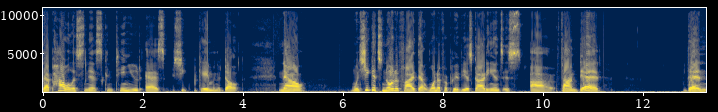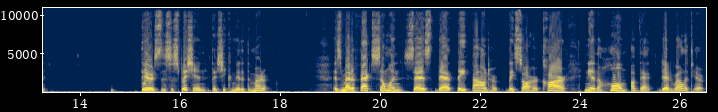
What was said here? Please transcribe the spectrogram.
that powerlessness continued as she became an adult. Now, when she gets notified that one of her previous guardians is uh, found dead, then there's the suspicion that she committed the murder. As a matter of fact, someone says that they found her, they saw her car near the home of that dead relative.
